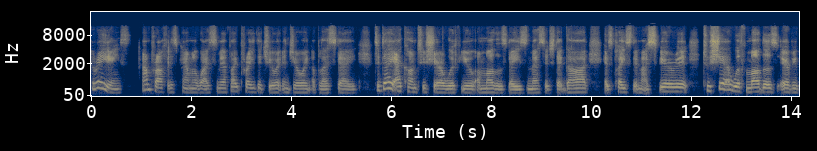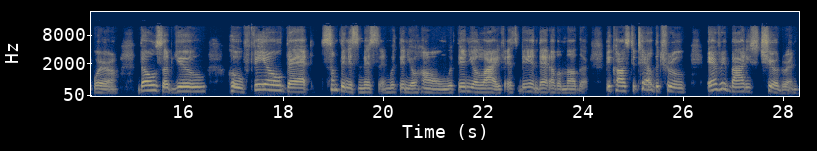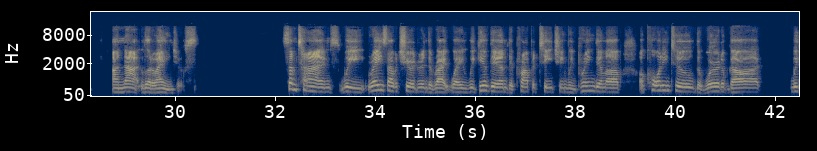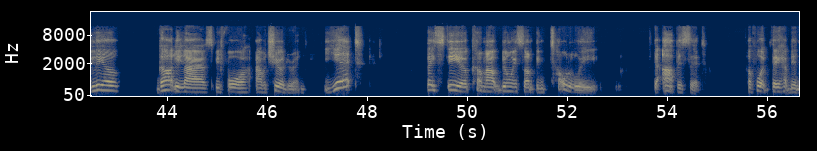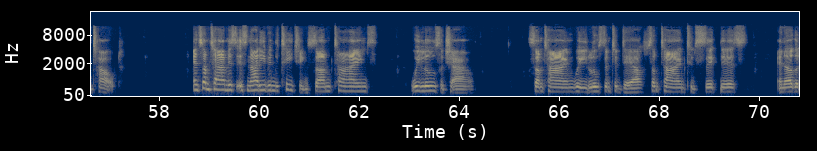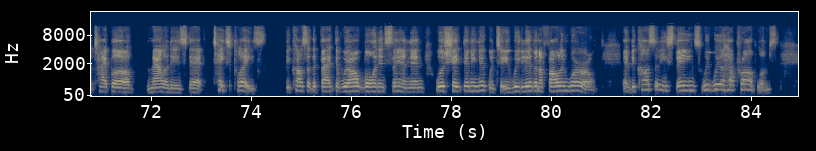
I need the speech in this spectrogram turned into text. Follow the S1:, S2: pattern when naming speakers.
S1: Greetings. I'm Prophetess Pamela White Smith. I pray that you are enjoying a blessed day. Today, I come to share with you a Mother's Day's message that God has placed in my spirit to share with mothers everywhere. Those of you who feel that something is missing within your home, within your life, as being that of a mother. Because to tell the truth, everybody's children are not little angels. Sometimes we raise our children the right way. We give them the proper teaching. We bring them up according to the word of God. We live godly lives before our children. Yet, they still come out doing something totally the opposite of what they have been taught and sometimes it's, it's not even the teaching. Sometimes we lose a child. Sometimes we lose them to death, sometimes to sickness and other type of maladies that takes place because of the fact that we're all born in sin and we're shaped in iniquity. We live in a fallen world. And because of these things, we will have problems.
